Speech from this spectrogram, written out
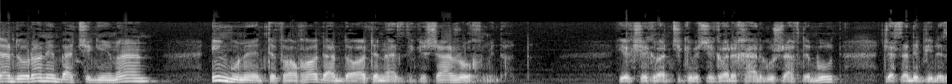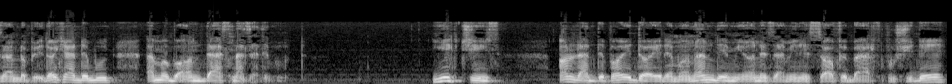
در دوران بچگی من این گونه اتفاقها در دهات نزدیک شهر رخ می‌داد. یک شکارچی که به شکار خرگوش رفته بود جسد پیرزن را پیدا کرده بود اما با آن دست نزده بود یک چیز آن رد پای دایره مانند میان زمین صاف برف پوشیده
